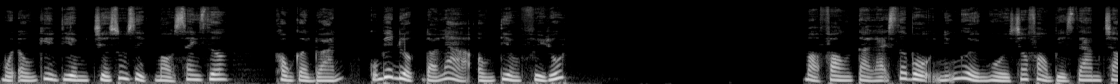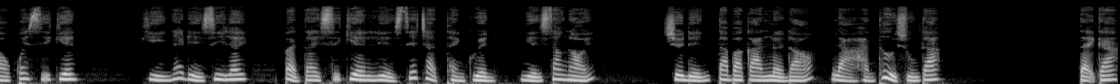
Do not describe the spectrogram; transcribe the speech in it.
một ống kim tiêm chứa dung dịch màu xanh dương, không cần đoán cũng biết được đó là ống tiêm virus. Mở phòng tả lại sơ bộ những người ngồi trong phòng biệt giam cho quách sĩ kiên. Khi nhắc đến Di Lây, bàn tay sĩ kiên liền siết chặt thành quyền, nghiến sang nói. Chưa đến Tabakan lời đó là hắn thử chúng ta. tại ca,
